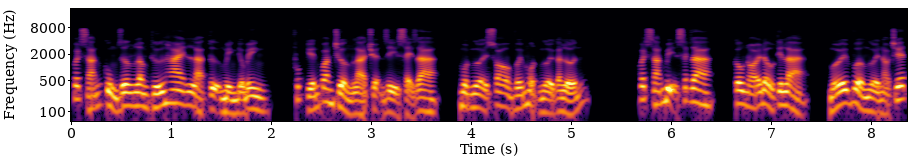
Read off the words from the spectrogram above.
quách sán cùng dương lâm thứ hai là tự mình điều binh, phúc kiến quan trường là chuyện gì xảy ra một người so với một người gan lớn. Quách sán bị xét ra, câu nói đầu tiên là, mới vừa người nào chết,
